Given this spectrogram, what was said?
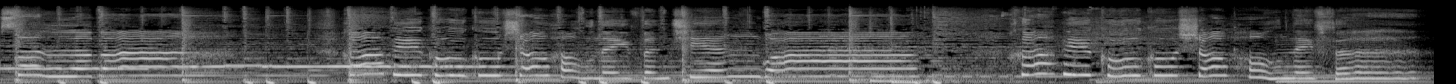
算了吧何必苦苦守候那份牵挂。何必苦苦守候那份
